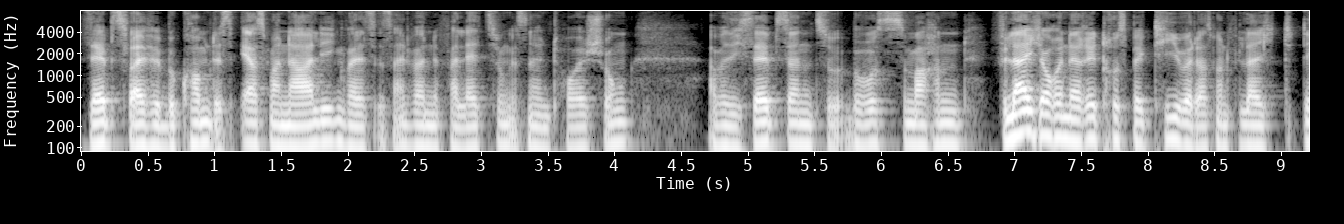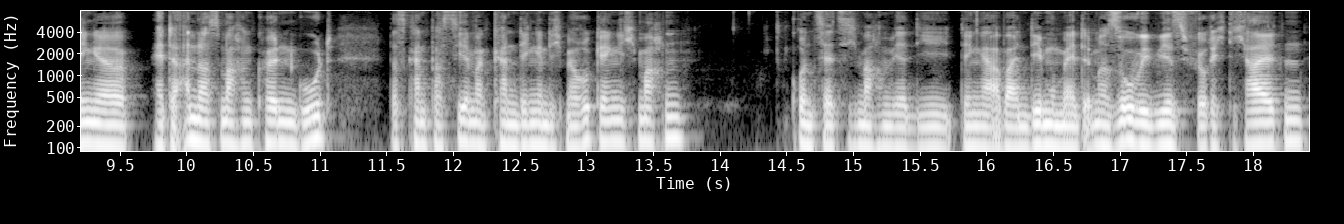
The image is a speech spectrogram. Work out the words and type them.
Selbstzweifel bekommt, ist erstmal naheliegend, weil es ist einfach eine Verletzung, ist eine Enttäuschung. Aber sich selbst dann zu, bewusst zu machen, vielleicht auch in der Retrospektive, dass man vielleicht Dinge hätte anders machen können, gut, das kann passieren, man kann Dinge nicht mehr rückgängig machen. Grundsätzlich machen wir die Dinge aber in dem Moment immer so, wie wir es für richtig halten.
